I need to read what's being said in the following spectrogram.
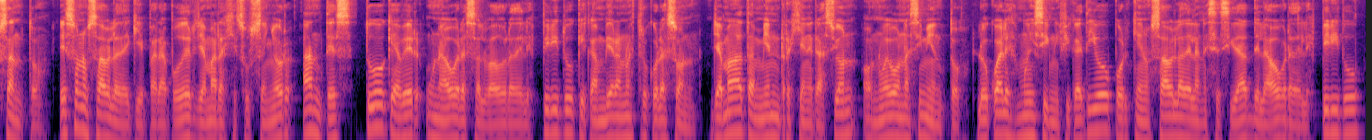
Santo. Eso nos habla de que para poder llamar a Jesús Señor, antes tuvo que haber una obra salvadora del Espíritu que cambiara nuestro corazón, llamada también regeneración o nuevo nacimiento, lo cual es muy significativo porque nos habla de la necesidad de la obra del Espíritu,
